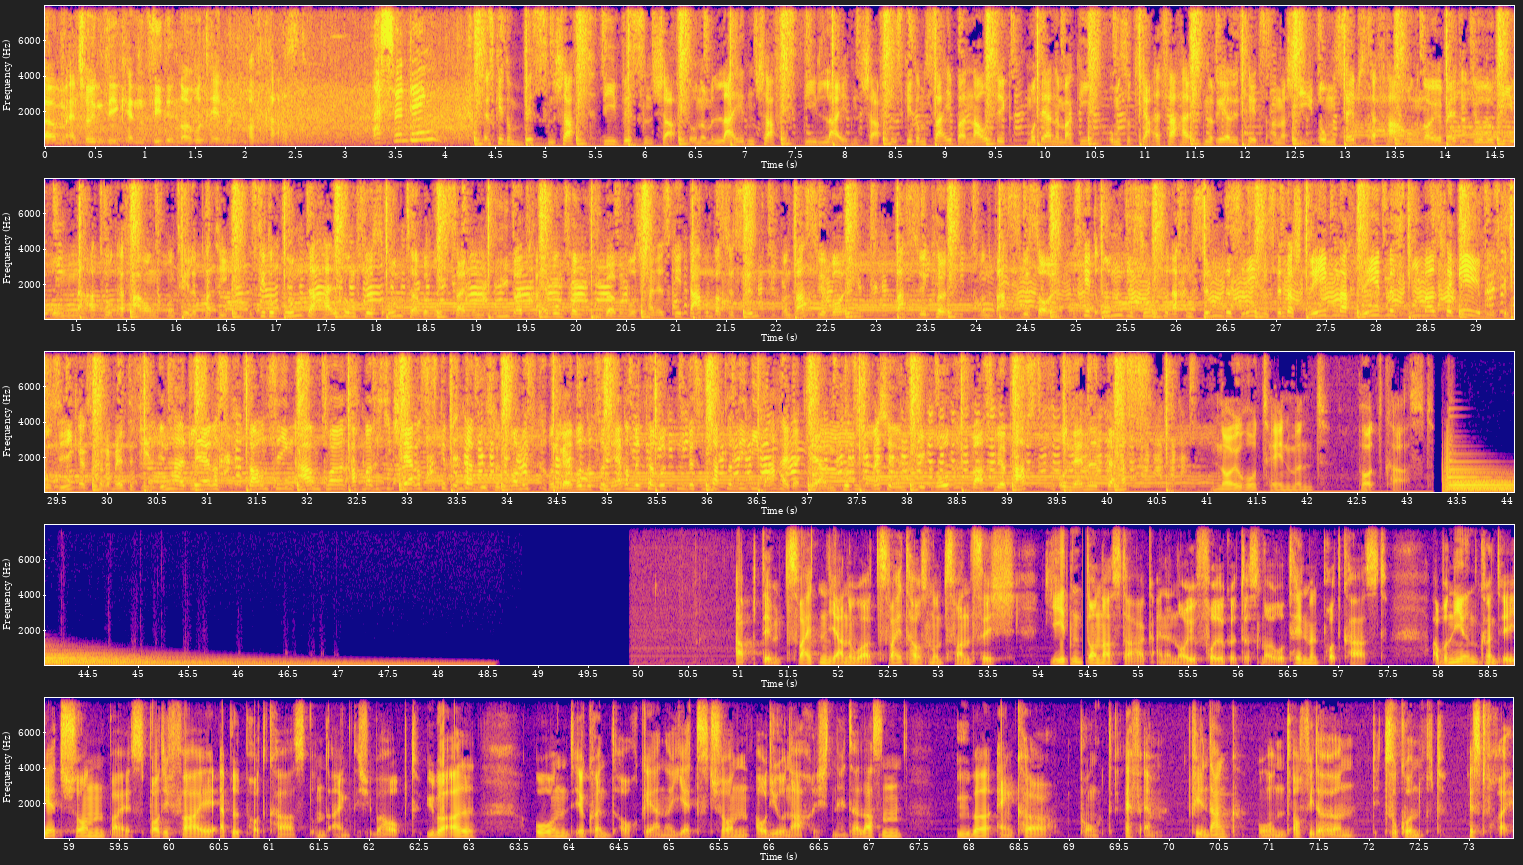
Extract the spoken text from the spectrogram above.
Ähm, entschuldigen Sie, kennen Sie den Neurotainment Podcast? Was für ein Ding? Es geht um Wissenschaft, die Wissenschaft und um Leidenschaft, die Leidenschaft. Es geht um Cybernautik, moderne Magie, um Sozialverhalten, Realitätsanarchie, um Selbsterfahrung, neue Weltideologie, um Nahtoderfahrung und Telepathie. Es geht um Unterhaltung fürs Unterbewusstsein und Übertreibung von Überbewusstsein. Es geht darum, was wir sind und was wir wollen, was wir können und was wir sollen. Es geht um die Suche nach dem Sinn des Lebens, denn das Streben nach Leben ist niemals vergeben. Es gibt Musik, Experimente, viel Inhalt, Leeres, Soundseeing, Abenteuer und auch mal richtig Schweres. Es gibt Interviews mit Promis und Revolutionäre mit verrückten Wissenschaftlern, die die Wahrheit erklären. Kurz ich spreche ins Mikro, was mir passt und nenne das Neurotainment Podcast. Ab dem 2. Januar 2020 jeden Donnerstag eine neue Folge des Neurotainment Podcast. Abonnieren könnt ihr jetzt schon bei Spotify, Apple Podcast und eigentlich überhaupt überall. Und ihr könnt auch gerne jetzt schon Audionachrichten hinterlassen über anchor.fm. Vielen Dank und auf Wiederhören. Die Zukunft ist frei.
